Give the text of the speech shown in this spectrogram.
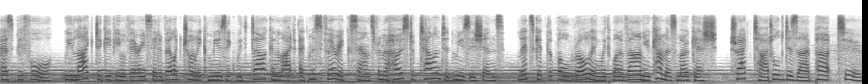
As before, we like to give you a varied set of electronic music with dark and light atmospheric sounds from a host of talented musicians. Let's get the ball rolling with one of our newcomers Mokesh, track titled Desire Part 2.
